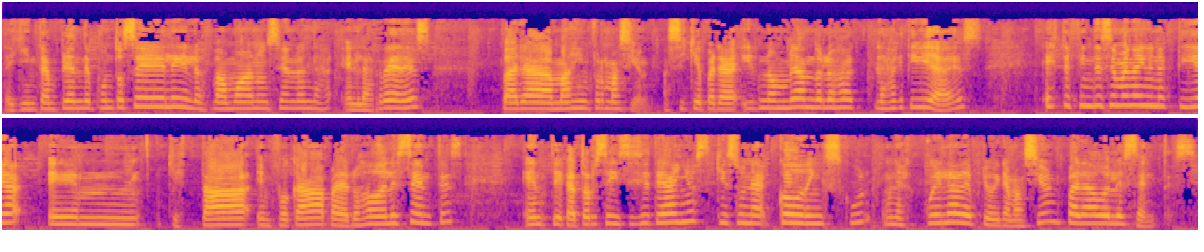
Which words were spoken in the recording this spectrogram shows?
de quintaemprende.cl y los vamos a anunciar en, las- en las redes para más información. Así que para ir nombrando los las actividades, este fin de semana hay una actividad em, que está enfocada para los adolescentes entre 14 y 17 años, que es una Coding School, una escuela de programación para adolescentes.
